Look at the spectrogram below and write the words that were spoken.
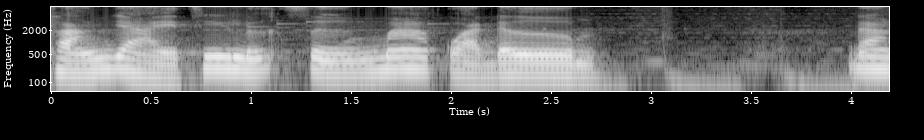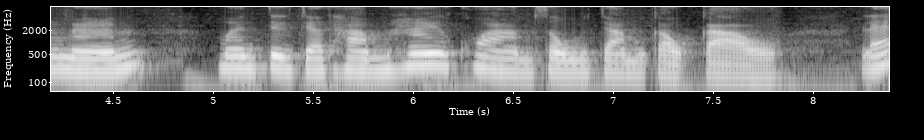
ครั้งใหญ่ที่ลึกซึ้งมากกว่าเดิม ดังนั้นมันจึงจะทำให้ความทรงจำเก่าๆ และ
